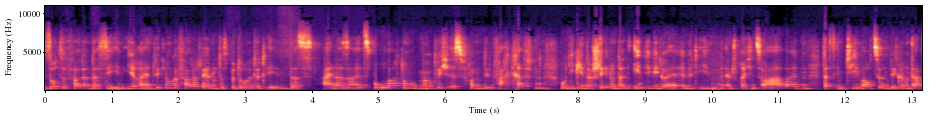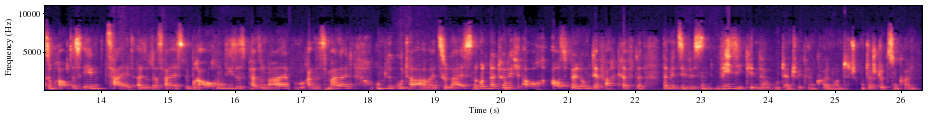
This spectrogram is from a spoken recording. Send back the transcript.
so zu fördern, dass sie in ihrer Entwicklung gefördert werden. Und das bedeutet eben, dass einerseits Beobachtung möglich ist von den Fachkräften, wo die Kinder stehen und dann individuell mit ihnen entsprechend zu arbeiten, das im Team auch zu entwickeln. Und dazu braucht es eben Zeit. Also das heißt, wir brauchen dieses Personal, woran es mangelt, um eine gute Arbeit zu leisten und natürlich auch Ausbildung der Fachkräfte, damit sie wissen, wie sie Kinder gut entwickeln können und unterstützen können.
